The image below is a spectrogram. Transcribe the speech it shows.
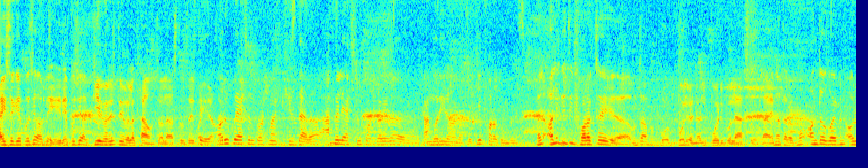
आइसकेपछि अरूले हेरेपछि अब के गरेर त्यो बेला थाहा हुन्छ होला जस्तो चाहिँ। अरूको एक्सन कटमा खिच्दा र आफैले एक्सन कट गरेर काम गरिरहँदा चाहिँ के फरक हुँदो रहेछ? होइन अलिकति फरक चाहिँ हुन त अब बो- बोल्यो भने अलिक बडी बोला जस्तो होला होइन? तर म अन्त गए पनि अरू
